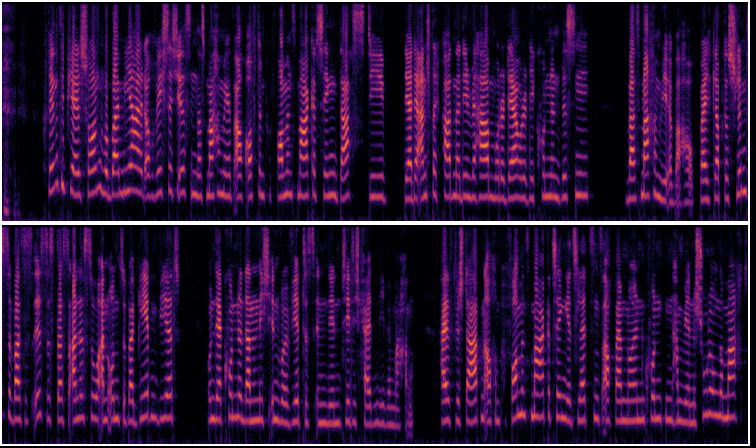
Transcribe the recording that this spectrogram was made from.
Prinzipiell schon, wobei mir halt auch wichtig ist, und das machen wir jetzt auch oft im Performance Marketing, dass die der, der Ansprechpartner, den wir haben oder der oder die Kunden wissen, was machen wir überhaupt. Weil ich glaube, das Schlimmste, was es ist, ist, dass alles so an uns übergeben wird und der Kunde dann nicht involviert ist in den Tätigkeiten, die wir machen. Heißt, wir starten auch im Performance Marketing. Jetzt letztens auch beim neuen Kunden haben wir eine Schulung gemacht,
